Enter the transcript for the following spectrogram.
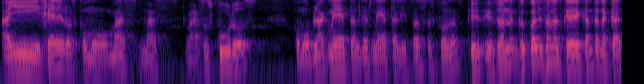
hay géneros como más, más, más oscuros, como black metal, death metal y todas esas cosas. ¿qué- qué son, ¿cuáles son las que cantan acá?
